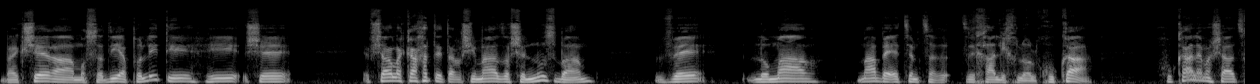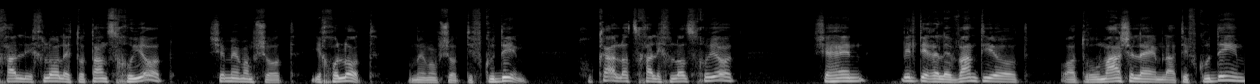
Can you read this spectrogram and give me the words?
בהקשר המוסדי הפוליטי היא שאפשר לקחת את הרשימה הזו של נוסבאום ולומר מה בעצם צר... צריכה לכלול חוקה. חוקה למשל צריכה לכלול את אותן זכויות שמממשות יכולות או מממשות תפקודים. חוקה לא צריכה לכלול זכויות שהן בלתי רלוונטיות, או התרומה שלהם לתפקודים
